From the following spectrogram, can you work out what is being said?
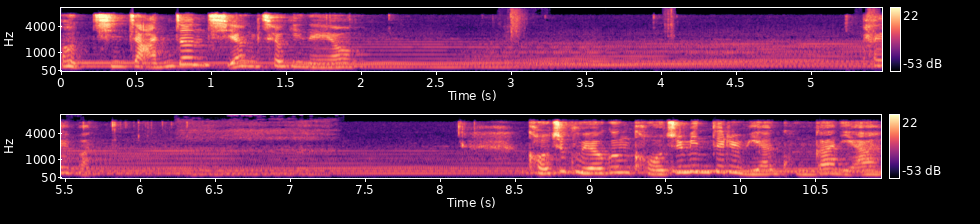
어, 진짜 안전지향적이네요. 8번. 거주구역은 거주민들을 위한 공간이야.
